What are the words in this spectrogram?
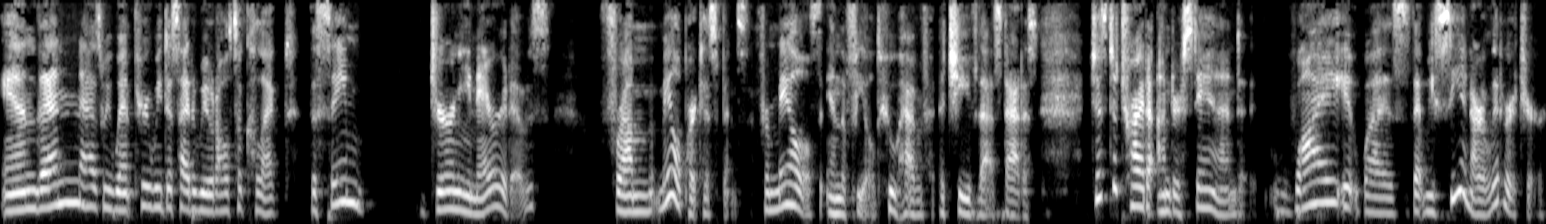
And then as we went through, we decided we would also collect the same journey narratives from male participants, from males in the field who have achieved that status, just to try to understand why it was that we see in our literature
